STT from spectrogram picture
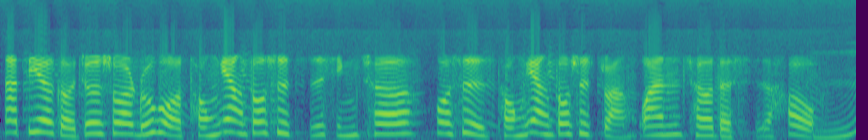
那第二个就是说，如果同样都是直行车，或是同样都是转弯车的时候，嗯，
